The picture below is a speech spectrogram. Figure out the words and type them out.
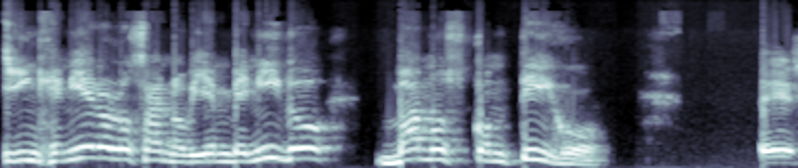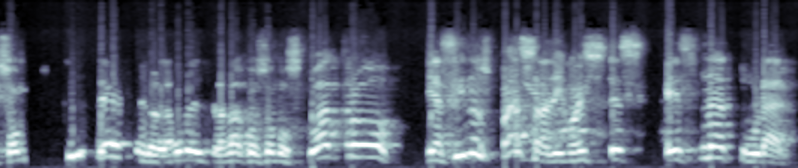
Ingeniero Lozano, bienvenido. Vamos contigo. Eh, somos 15, pero a la hora del trabajo somos cuatro y así nos pasa, digo, es, es, es natural.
